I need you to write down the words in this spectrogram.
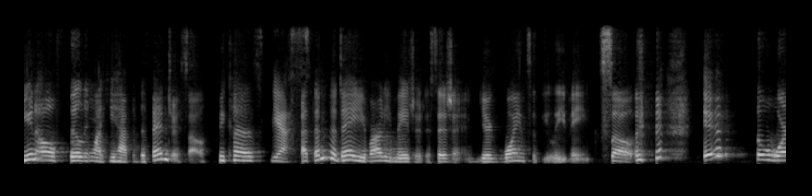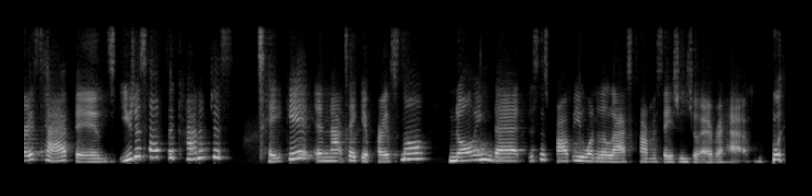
you know, feeling like you have to defend yourself because yes, at the end of the day, you've already made your decision. You're going to be leaving. So if the worst happens, you just have to kind of just take it and not take it personal, knowing that this is probably one of the last conversations you'll ever have with,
